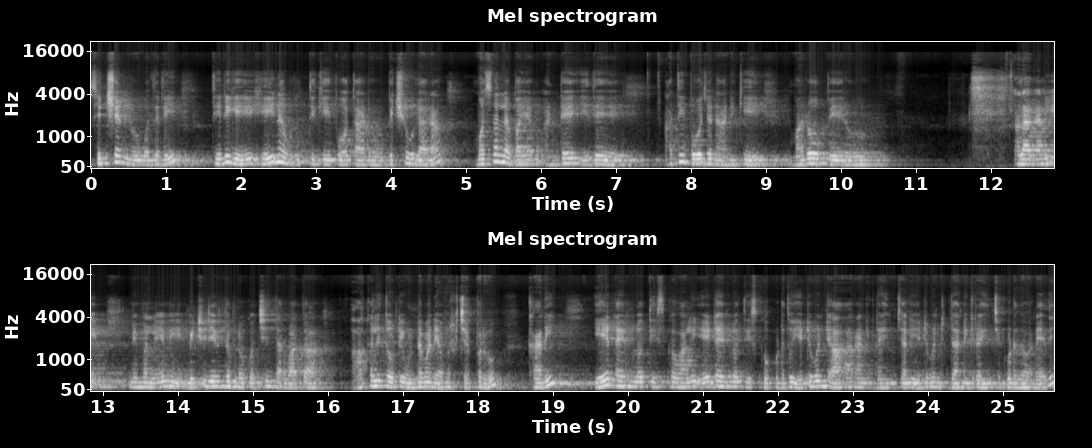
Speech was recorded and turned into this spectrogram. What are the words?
శిక్షను వదిలి తిరిగి హీన వృత్తికి పోతాడు. భిక్షువులారా మొసళ్ళ భయం అంటే ఇదే. అతి భోజనానికి మరో పేరు. అలాగని మిమ్మల్ని ఏమి భిక్షు జీవితంలోకి వచ్చిన తర్వాత ఆకలితోటి ఉండమని ఎవరు చెప్పరు. కానీ ఏ టైంలో తీసుకోవాలి ఏ టైంలో తీసుకోకూడదు ఎటువంటి ఆహారాన్ని గ్రహించాలి ఎటువంటి దాన్ని గ్రహించకూడదు అనేది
